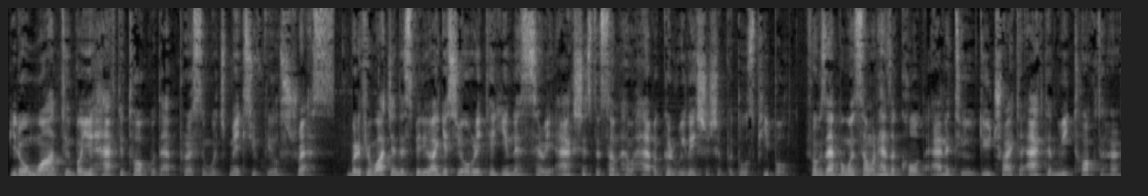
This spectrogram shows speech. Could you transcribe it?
You don't want to, but you have to talk with that person which makes you feel stress. But if you're watching this video, I guess you're already taking necessary actions to somehow have a good relationship with those people. For example, when someone has a cold attitude, do you try to actively talk to her?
